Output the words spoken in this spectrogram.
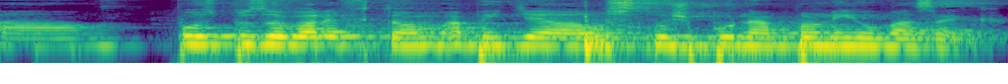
um, pozbuzovali v tom, abych dělal službu na plný úvazek.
